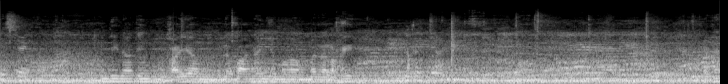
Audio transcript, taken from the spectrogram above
Dessert. Hindi natin kayang labanan yung mga malalaki. Bakit yan? Wala.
